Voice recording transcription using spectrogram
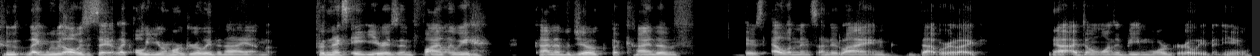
who like we would always say like oh you're more girly than i am for the next eight years and finally we kind of a joke but kind of there's elements underlying that were like yeah i don't want to be more girly than you.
